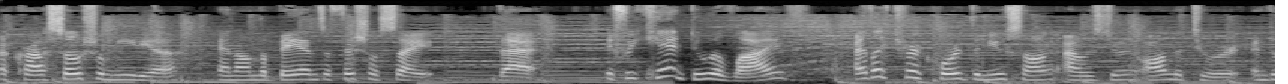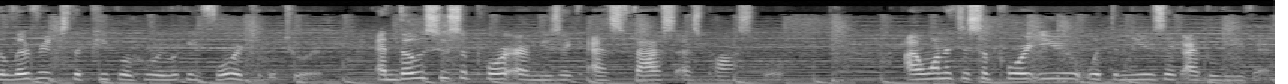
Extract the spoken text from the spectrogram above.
across social media and on the band's official site that if we can't do a live, I'd like to record the new song I was doing on the tour and deliver it to the people who are looking forward to the tour and those who support our music as fast as possible. I wanted to support you with the music I believe in.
